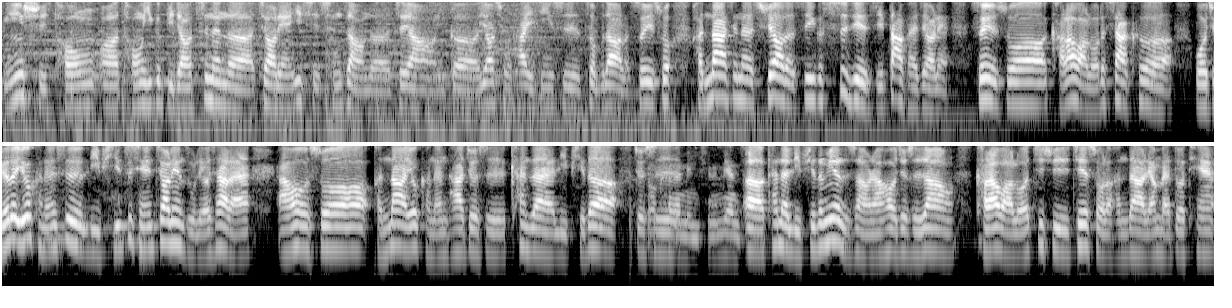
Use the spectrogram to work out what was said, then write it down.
允许同呃同一个比较稚嫩的教练一起成长的这样一个要求，他已经是做不到了。所以说恒大现在需要的是一个世界级大牌教练。所以说卡拉瓦罗的下课，我觉得有可能是里皮之前教练组留下来，然后说恒大有可能他就是看在里皮的，就是里皮的面子，呃，看在里皮的面子上，然后就是让卡拉瓦罗继续接手了恒大两百多天。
